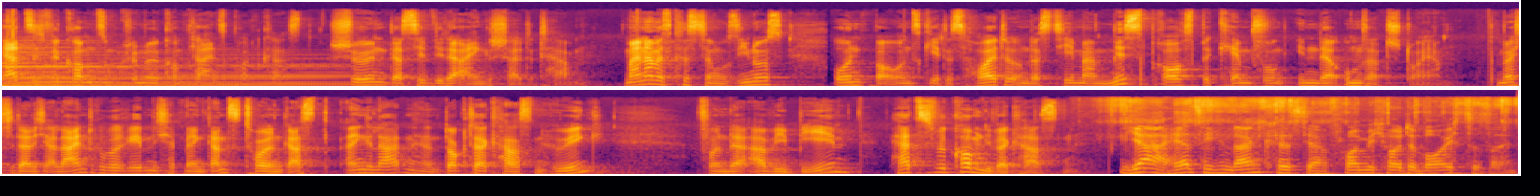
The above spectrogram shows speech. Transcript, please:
Herzlich willkommen zum Criminal Compliance Podcast. Schön, dass Sie wieder eingeschaltet haben. Mein Name ist Christian Rosinus und bei uns geht es heute um das Thema Missbrauchsbekämpfung in der Umsatzsteuer. Ich möchte da nicht allein drüber reden. Ich habe mir einen ganz tollen Gast eingeladen, Herrn Dr. Carsten Höing von der AWB. Herzlich willkommen, lieber Carsten. Ja, herzlichen Dank, Christian. Ich freue mich, heute bei euch zu sein.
